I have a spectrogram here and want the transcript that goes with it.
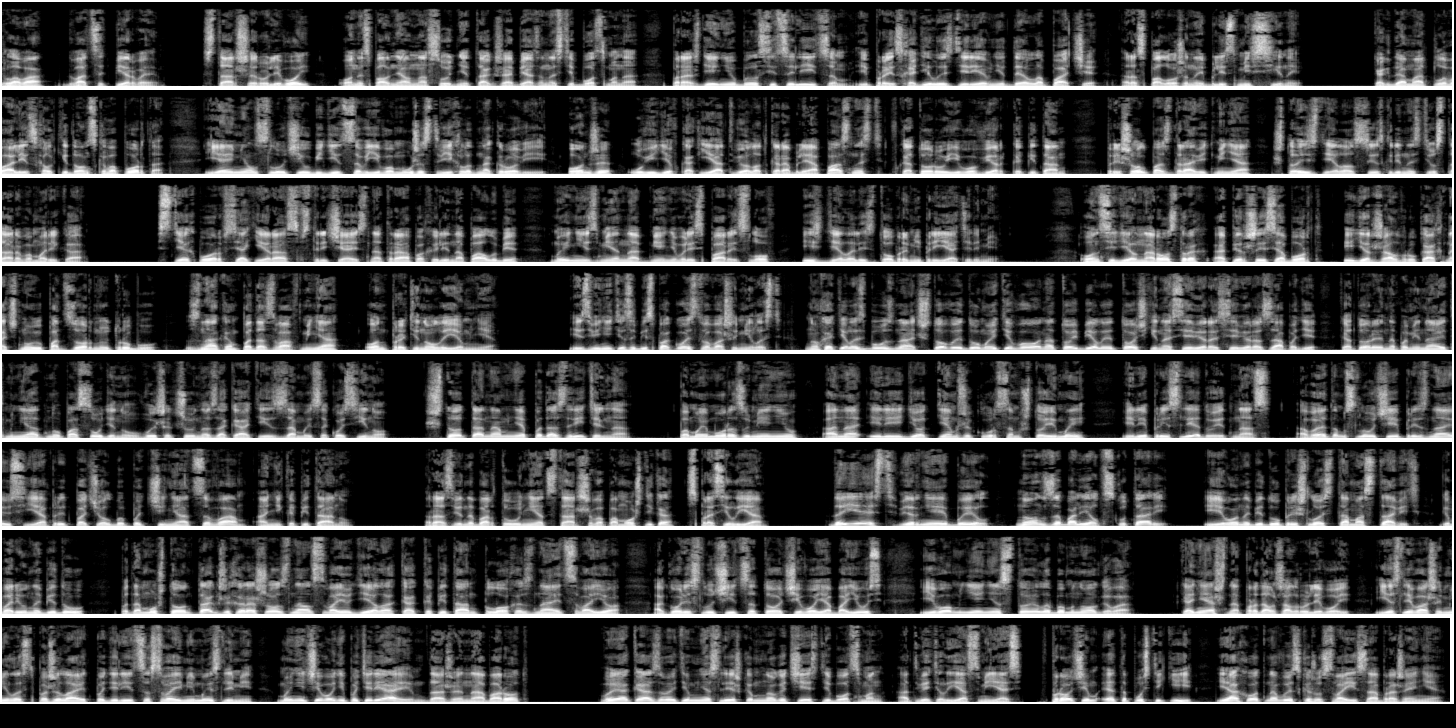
Глава 21. Старший рулевой, он исполнял на судне также обязанности боцмана, по рождению был сицилийцем и происходил из деревни Делла Паче, расположенной близ Мессины. Когда мы отплывали из Халкидонского порта, я имел случай убедиться в его мужестве и хладнокровии. Он же, увидев, как я отвел от корабля опасность, в которую его вверг капитан, пришел поздравить меня, что и сделал с искренностью старого моряка. С тех пор, всякий раз, встречаясь на трапах или на палубе, мы неизменно обменивались парой слов и сделались добрыми приятелями. Он сидел на рострах, опершись о борт, и держал в руках ночную подзорную трубу. Знаком подозвав меня, он протянул ее мне. «Извините за беспокойство, ваша милость, но хотелось бы узнать, что вы думаете вон о той белой точке на северо-северо-западе, которая напоминает мне одну посудину, вышедшую на закате из-за мыса Косино. Что-то она мне подозрительно. По моему разумению, она или идет тем же курсом, что и мы, или преследует нас, а в этом случае, признаюсь, я предпочел бы подчиняться вам, а не капитану». «Разве на борту нет старшего помощника?» — спросил я. «Да есть, вернее, был, но он заболел в скутаре, и его на беду пришлось там оставить. Говорю «на беду», потому что он так же хорошо знал свое дело, как капитан плохо знает свое, а коли случится то, чего я боюсь, его мнение стоило бы многого». «Конечно», — продолжал рулевой, — «если ваша милость пожелает поделиться своими мыслями, мы ничего не потеряем, даже наоборот». «Вы оказываете мне слишком много чести, боцман», — ответил я, смеясь. «Впрочем, это пустяки, я охотно выскажу свои соображения».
